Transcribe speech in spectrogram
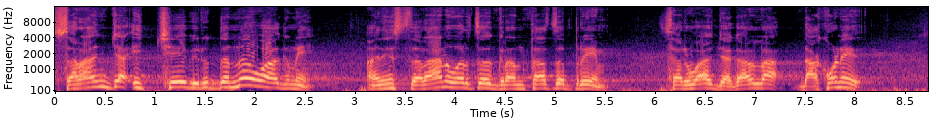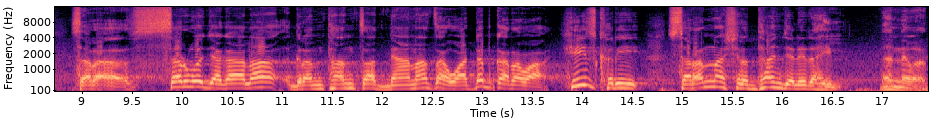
सरांच्या इच्छेविरुद्ध न वागणे आणि सरांवरचं ग्रंथाचं प्रेम सर्व जगाला दाखवणे सरा सर्व जगाला ग्रंथांचा ज्ञानाचा वाटप करावा हीच खरी सरांना श्रद्धांजली राहील. धन्यवाद.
